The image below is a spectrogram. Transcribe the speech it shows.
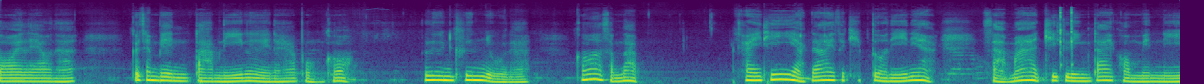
ร้อยแล้วนะ ก็จะเป็นตามนี้เลยนะครับผมก็ลื่นขึ้นอยู่นะ ก็สำหรับใครที่อยากได้สคริปต์ตัวนี้เนี่ย สามารถคลิกลิงก์ใต้คอมเมนต์นี้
